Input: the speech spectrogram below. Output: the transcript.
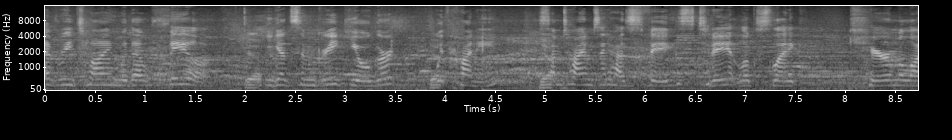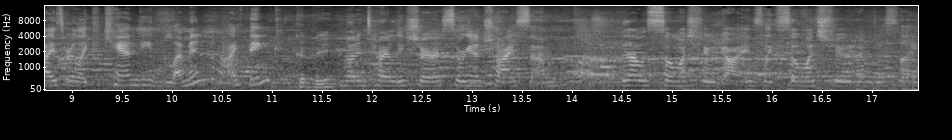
every time without fail. Yeah. You get some Greek yogurt Yeah. with honey. Yeah. Sometimes it has figs. Today it looks like caramelized or like candied lemon, I think. Could be. I'm not entirely sure, so we're gonna try some. But that was so much food, guys. Like so much food. I'm just like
